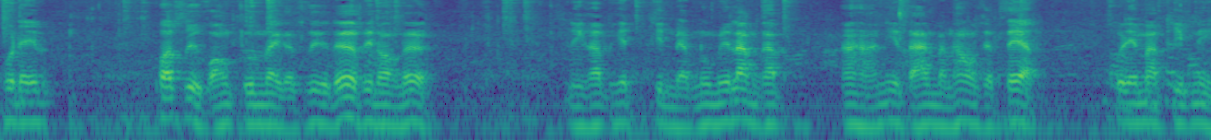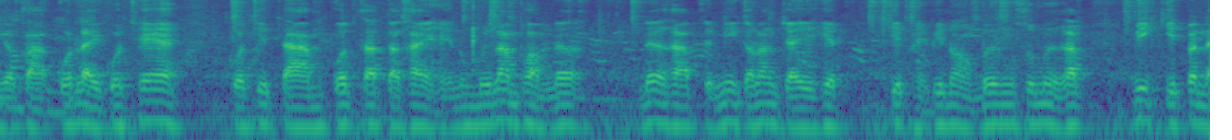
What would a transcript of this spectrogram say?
ผู้ใดพอซื้อของตุนไว้ก็ซื้อเด้อพี่น้องเด้อนี่ครับเฮ็ดกินแบบนุ่มไม่ล่ำครับ อาหารอีสานบ้านเฮาแซ่บๆผู้ใดมาคลิปนี้ก็ฝากกดไลค์กดแชร์กดติดตามกดซับสไครต์ให้นุ่มไม่ล่ำพร้อมเด้อ เด้อครับจะมีกำลังใจเฮ็ดคลิปให้พี่น้องเบิ่งซุมือครับวิกฤตปันได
